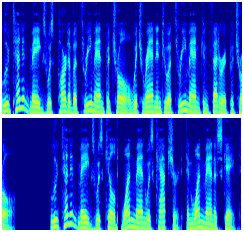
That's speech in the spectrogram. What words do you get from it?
Lieutenant Meigs was part of a three-man patrol which ran into a three-man Confederate patrol. Lieutenant Meigs was killed, one man was captured, and one man escaped.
